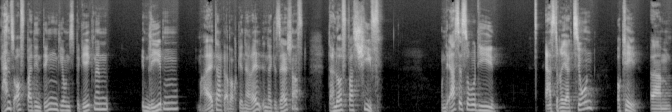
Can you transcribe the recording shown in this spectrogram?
Ganz oft bei den Dingen, die uns begegnen, im Leben, im Alltag, aber auch generell in der Gesellschaft, da läuft was schief. Und erst ist so die erste Reaktion, okay, ähm,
